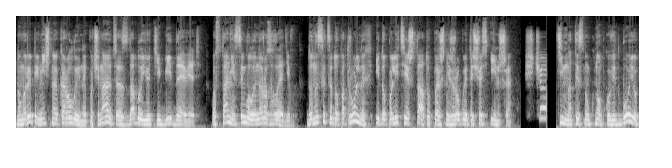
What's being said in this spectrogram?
Номери Північної Каролини починаються з WTB9. Останні символи не розгледів. Донеси це до патрульних і до поліції штату, перш ніж робити щось інше. Що? Тім натиснув кнопку відбою,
